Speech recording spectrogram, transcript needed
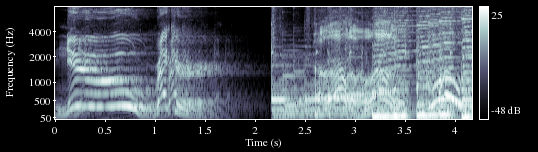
New record! Oh, whoa! Woo!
